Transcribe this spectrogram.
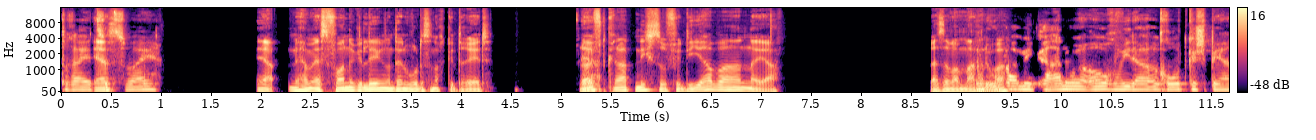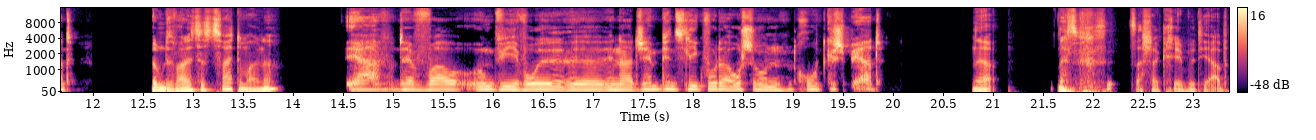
3 zu Erst- 2. ja. Wir haben erst vorne gelegen und dann wurde es noch gedreht. Ja. Läuft gerade nicht so für die, aber naja. Lass aber Und machen, wa? Upamecano auch wieder rot gesperrt. Stimmt, das war jetzt das zweite Mal, ne? Ja, der war irgendwie wohl äh, in der Champions League wurde auch schon rot gesperrt. Ja. Also, Sascha krebelt hier ab.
